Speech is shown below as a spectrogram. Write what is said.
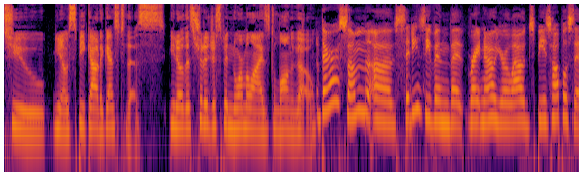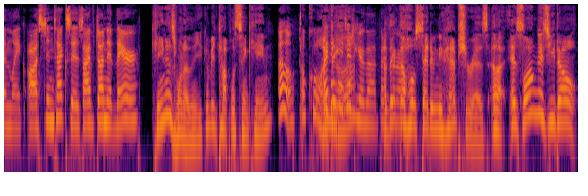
to, you know, speak out against this. You know, this should have just been normalized long ago. There are some uh, cities even that right now you're allowed to be topless in, like Austin, Texas. I've done it there. Keene is one of them. You can be topless in Keene. Oh, Oh, cool. I, think I did hear that, but I think the whole state of New Hampshire is. Uh, as long as you don't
